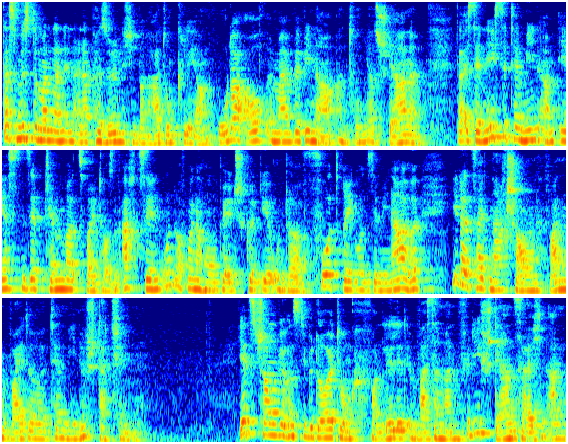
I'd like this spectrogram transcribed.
Das müsste man dann in einer persönlichen Beratung klären oder auch in meinem Webinar Antonias Sterne. Da ist der nächste Termin am 1. September 2018 und auf meiner Homepage könnt ihr unter Vorträge und Seminare jederzeit nachschauen, wann weitere Termine stattfinden. Jetzt schauen wir uns die Bedeutung von Lilith im Wassermann für die Sternzeichen an.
